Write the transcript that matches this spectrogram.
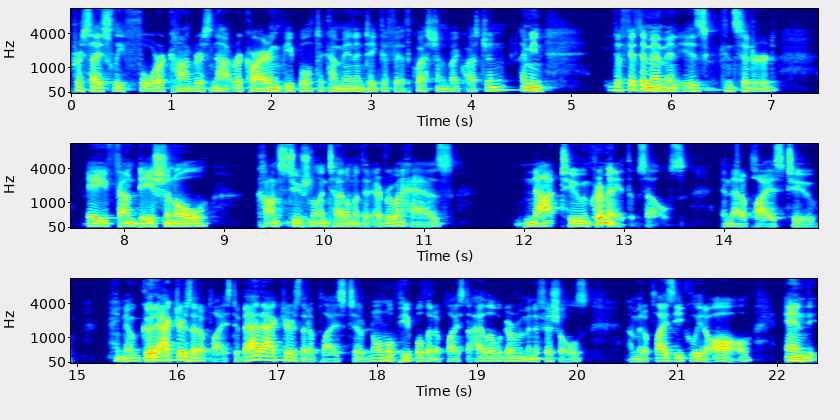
precisely for Congress not requiring people to come in and take the fifth question by question? I mean, the Fifth Amendment is considered a foundational constitutional entitlement that everyone has not to incriminate themselves. And that applies to you know good actors that applies to bad actors that applies to normal people that applies to high level government officials um, it applies equally to all and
